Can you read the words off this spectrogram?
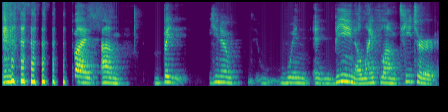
but um, but you know, when and being a lifelong teacher,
